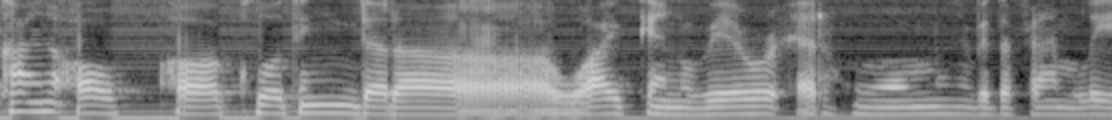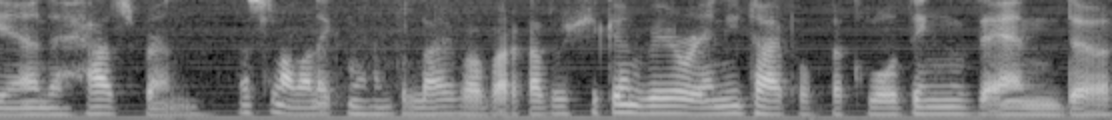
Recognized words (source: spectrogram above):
kind of uh, clothing that a wife can wear at home with the family and the husband? Assalamu alaikum warahmatullahi wabarakatuh she can wear any type of the clothing and uh,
